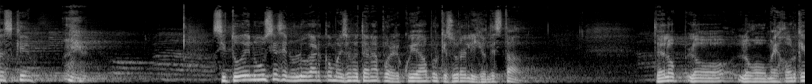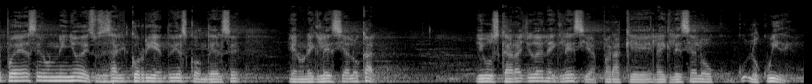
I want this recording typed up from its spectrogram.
Es que si tú denuncias en un lugar como eso no te van a poner cuidado porque es su religión de Estado. Entonces lo, lo, mejor que puede hacer un niño de eso es salir corriendo y esconderse en una iglesia local y buscar ayuda en la iglesia para que la iglesia lo, lo cuide.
